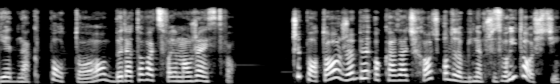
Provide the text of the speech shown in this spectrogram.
jednak po to, by ratować swoje małżeństwo, czy po to, żeby okazać choć odrobinę przyzwoitości.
